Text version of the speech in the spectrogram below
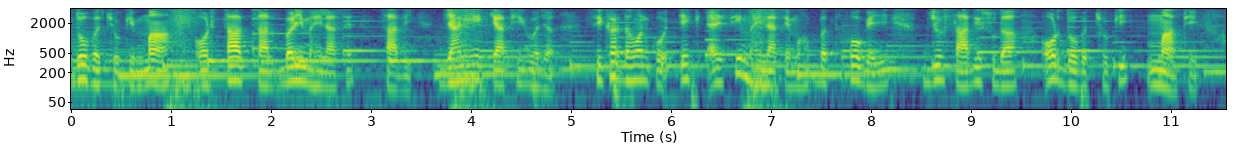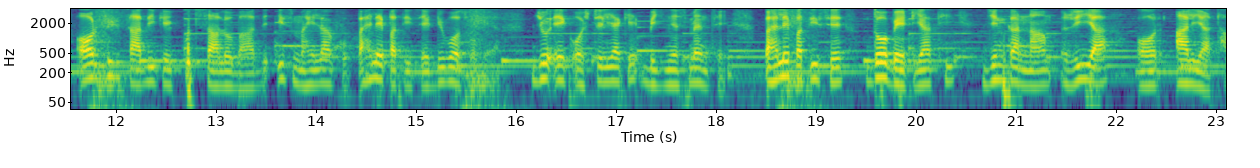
दो बच्चों की माँ और सात साल बड़ी महिला से शादी? जानिए क्या थी वजह। शिखर धवन को एक ऐसी महिला से मोहब्बत हो गई जो शादीशुदा और दो बच्चों की माँ थी। और फिर शादी के कुछ सालों बाद इस महिला को पहले पति से डिवोर्स हो गया, जो एक ऑस्ट्रेलिया के बिजनेसमैन थे। पहले पति से दो बेटियाँ थी, जिनका नाम रिया और आलिया था।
